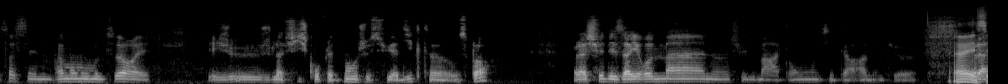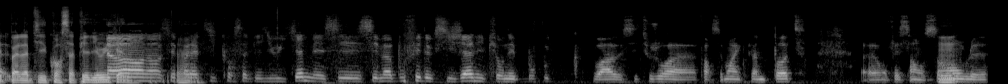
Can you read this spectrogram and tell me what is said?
ça, c'est vraiment mon moteur. Et et je, je l'affiche complètement. Je suis addict euh, au sport. Voilà, je fais des Ironman, je fais des marathons, etc. Donc, euh, ouais, c'est pas la petite course à pied du week-end. Non, non, c'est pas la petite course à pied du week-end, mais c'est ma bouffée d'oxygène. Et puis on est beaucoup, c'est toujours euh, forcément avec plein de potes. on fait ça ensemble.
